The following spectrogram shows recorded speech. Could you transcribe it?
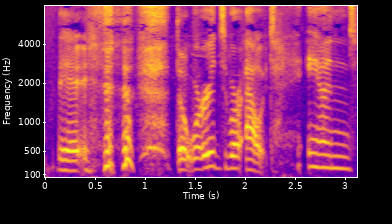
The, the words were out. And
